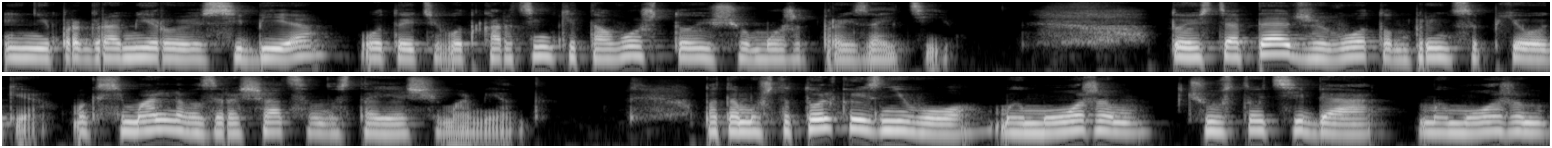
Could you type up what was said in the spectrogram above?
и не программируя себе вот эти вот картинки того, что еще может произойти. То есть, опять же, вот он принцип йоги – максимально возвращаться в настоящий момент потому что только из него мы можем чувствовать себя, мы можем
